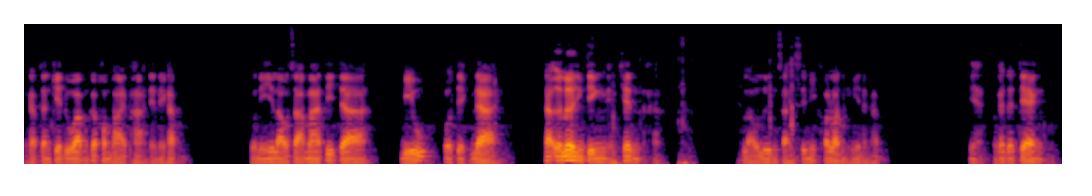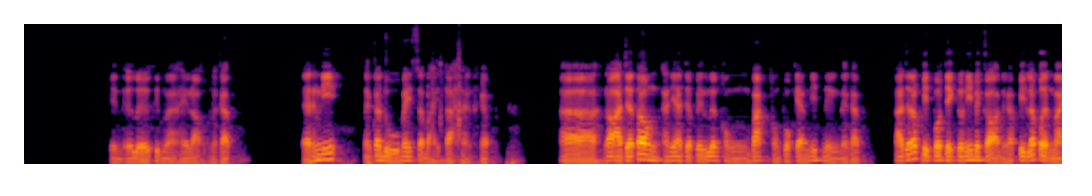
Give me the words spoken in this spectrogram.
นะครับ สังเกตดูว่ามันก็ compile ผ่านเนี่ยนะครับตัวนี้เราสามารถที่จะ build project ได้ ถ้า error จริงๆอย่างเช่น เราลืมใส่ semicolon อย่างนี้นะครับ เนี่ยมันก็จะแจ้งเป็น error ขึ้นมาให้เรานะครับ แต่ทั้งนี้ มันก็ดูไม่สบายตานะครับเราอาจจะต้องอันนี้อาจจะเป็นเรื่องของบั๊กของโปรแกรมนิดนึงนะครับ อาจจะต้องปิดโปรเจกต์ตัวนี้ไปก่อนนะครับ ปิดแล้วเปิดใหม่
